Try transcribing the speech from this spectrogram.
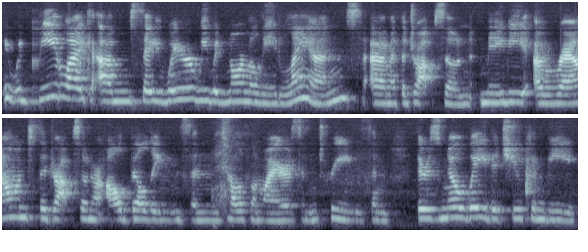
It would be like um, say where we would normally land um, at the drop zone maybe around the drop zone are all buildings and telephone wires and trees. And there's no way that you can be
